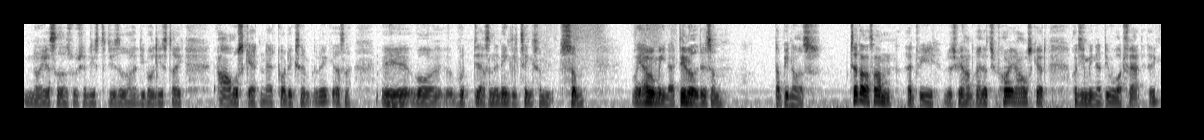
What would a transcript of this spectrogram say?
når jeg sidder socialister, de sidder liberalister, ikke? Arveskatten er et godt eksempel, ikke? Altså, øh, mm. hvor, hvor der er sådan en enkelt ting, som, som, hvor jeg jo mener, at det er noget af det, som der binder os tættere sammen, at vi, hvis vi har en relativt høj afskat, og de mener, at det er uretfærdigt, ikke?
